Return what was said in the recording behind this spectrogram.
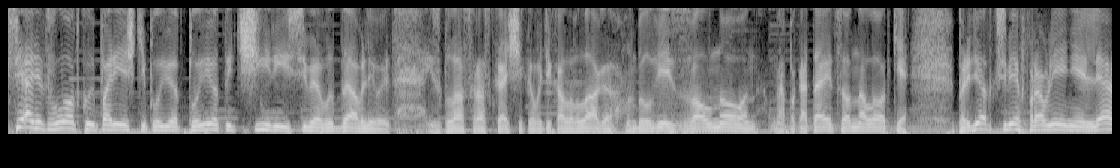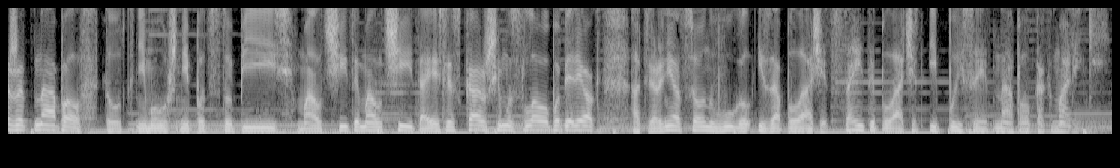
Сядет в лодку и по речке плывет, плывет и чири из себя выдавливает. Из глаз рассказчика вытекала влага. Он был весь взволнован. А покатается он на лодке. Придет к себе в правление, ляжет на пол. Тут к нему уж не подступись. Молчит и молчит. А если скажешь ему слово поперек, отвернется он в угол и заплачет. Стоит и плачет и пысает на пол, как маленький.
